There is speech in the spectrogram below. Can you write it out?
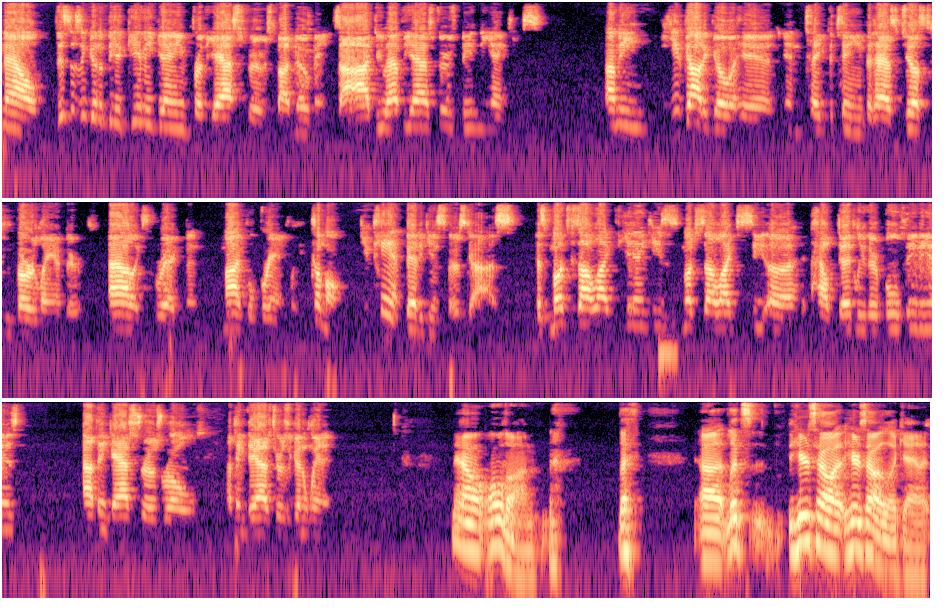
Now this isn't going to be a gimme game for the Astros by no means. I, do have the Astros beating the Yankees. I mean, you got to go ahead and take the team that has Justin Verlander, Alex Bregman, Michael Brantley. Come on, you can't bet against those guys. As much as I like the Yankees, as much as I like to see uh, how deadly their bullpen is, I think Astros roll. I think the Astros are going to win it. Now, hold on. Let, uh, let's. Here's how. I, here's how I look at it.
